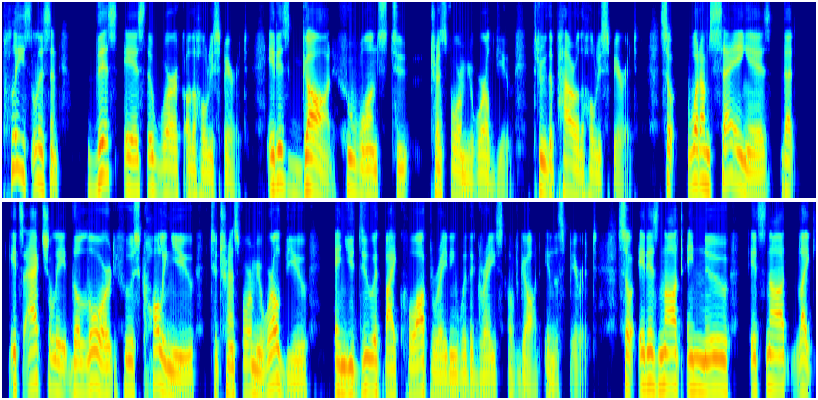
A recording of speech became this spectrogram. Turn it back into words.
please listen. This is the work of the holy spirit. It is god who wants to transform your worldview through the power of the holy spirit. So what i'm saying is that it's actually the Lord who's calling you to transform your worldview and you do it by cooperating with the grace of God in the Spirit. So it is not a new, it's not like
